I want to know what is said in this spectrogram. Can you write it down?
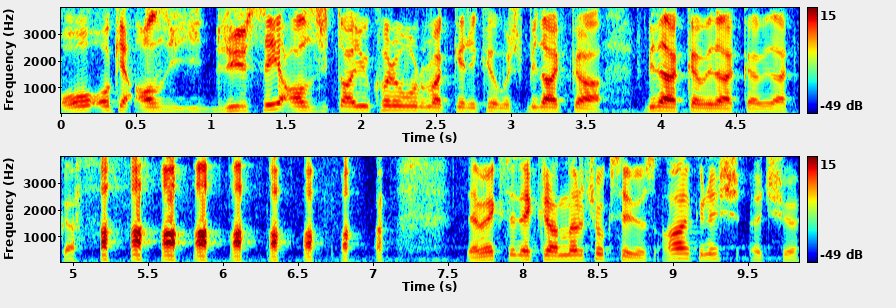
O okey az dirseği azıcık daha yukarı vurmak gerekiyormuş. Bir dakika. Bir dakika, bir dakika, bir dakika. Demek sen ekranları çok seviyorsun. Aa güneş açıyor.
